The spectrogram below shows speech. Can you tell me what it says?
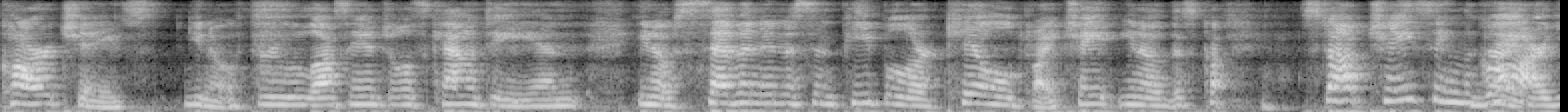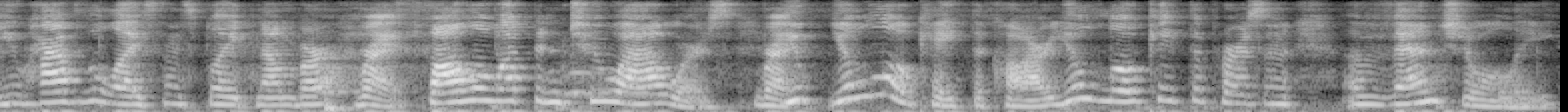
car chase, you know, through Los Angeles County, and you know, seven innocent people are killed by chase. You know, this car. Stop chasing the Right. car. You have the license plate number. Right. Follow up in two hours. Right. You you'll locate the car. You'll locate the person eventually.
